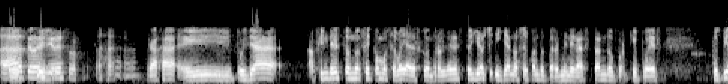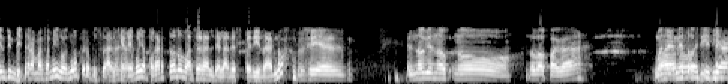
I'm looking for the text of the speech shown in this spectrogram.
Ah, te voy a Este, decir eso. Ajá. Ajá, y pues ya a fin de esto no sé cómo se vaya a descontrolar esto, George, y ya no sé cuánto termine gastando porque pues pues pienso invitar a más amigos, ¿no? Pero pues al que le voy a pagar todo va a ser al de la despedida, ¿no? Pues sí, el, el novio no, no, no va a pagar. Bueno, no, en no, eso sí. día,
